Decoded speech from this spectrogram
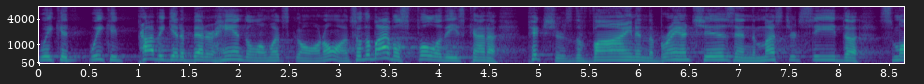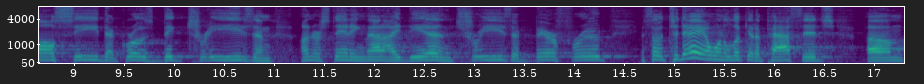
we could, we could probably get a better handle on what's going on. So the Bible's full of these kind of pictures the vine and the branches and the mustard seed, the small seed that grows big trees, and understanding that idea and trees that bear fruit. So today I want to look at a passage um,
